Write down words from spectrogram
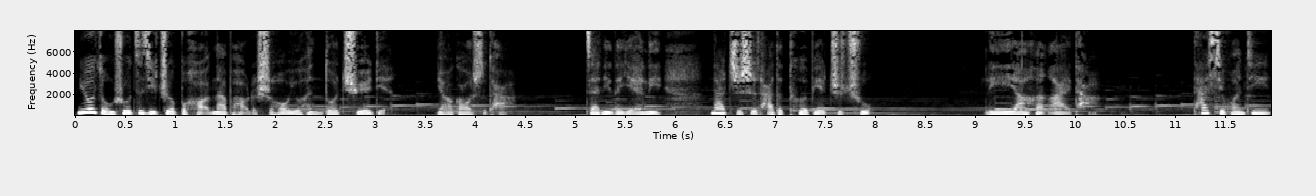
女友总说自己这不好那不好的时候，有很多缺点，你要告诉她，在你的眼里，那只是她的特别之处。你一样很爱她，她喜欢听。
